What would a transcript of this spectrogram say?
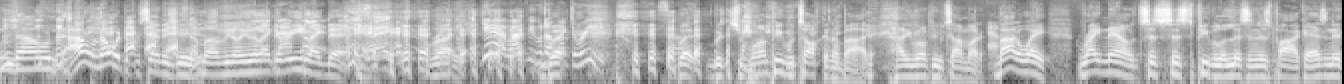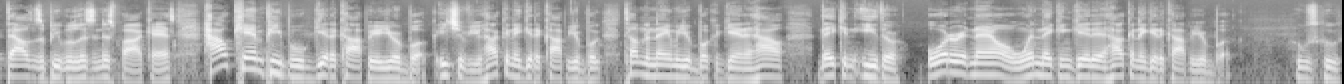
no, I don't know what the percentage is. Some of them you don't even like to read that. like that. right. Yeah, a lot of people don't But- like to read. but but you want people talking about it. How do you want people talking about it? By the way, right now, since since the people are listening to this podcast, and there are thousands of people who listen to this podcast, how can people get a copy of your book? Each of you, how can they get a copy of your book? Tell them the name of your book again, and how they can either order it now or when they can get it. How can they get a copy of your book? Who's who?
